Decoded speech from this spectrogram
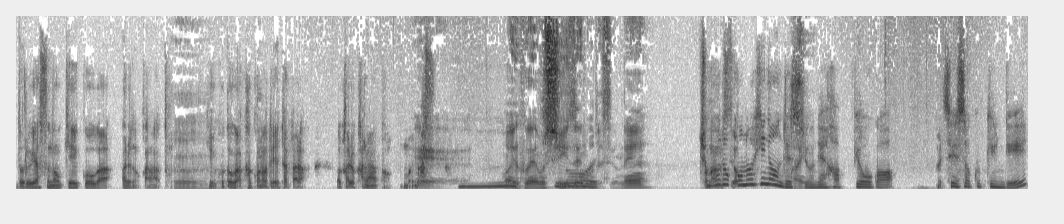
ドル安の傾向があるのかなということが過去のデータからわかるかなと思います。まあ、FMC 前後ですよね。ちょうどこの日なんですよね、はい、発表が。政策金利？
